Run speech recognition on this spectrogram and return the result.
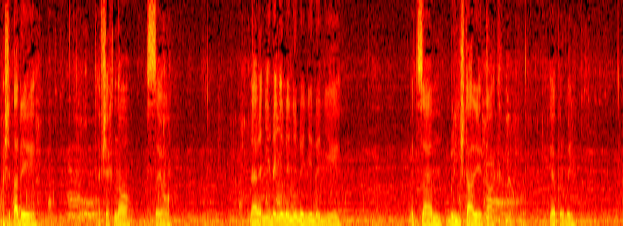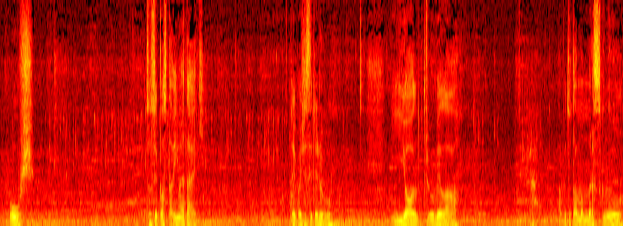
A ještě tady. To je všechno. Se jo. Ne, není, není, není, není, není. Pojď sem, blíž tady, tak. Je, promiň. Už. Co si postavíme teď? Pojď, že si jdu. Jo, potřebuji vila. Aby to tam mrsknul.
